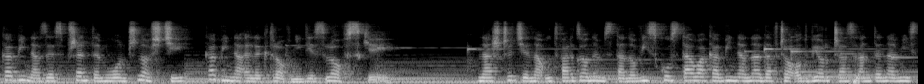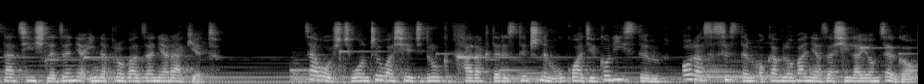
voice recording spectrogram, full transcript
kabina ze sprzętem łączności, kabina elektrowni Dieslowskiej. Na szczycie na utwardzonym stanowisku stała kabina nadawczo-odbiorcza z antenami stacji śledzenia i naprowadzania rakiet. Całość łączyła sieć dróg w charakterystycznym układzie kolistym oraz system okablowania zasilającego,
